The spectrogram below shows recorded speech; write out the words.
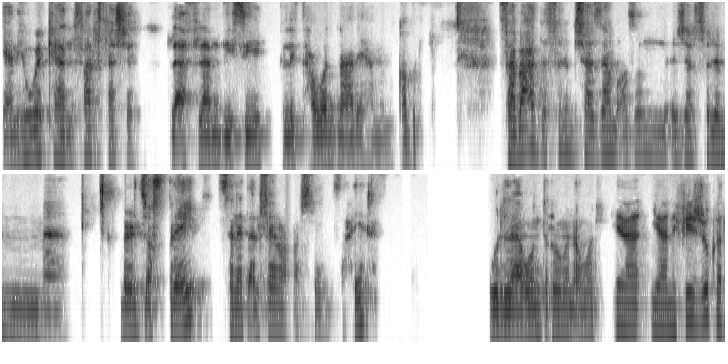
يعني هو كان فرفشة لأفلام دي سي اللي تعودنا عليها من قبل فبعد فيلم شازام أظن اجى فيلم بيردز اوف براي سنة 2020 صحيح؟ ولا وندر وومن أول؟ يعني في جوكر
